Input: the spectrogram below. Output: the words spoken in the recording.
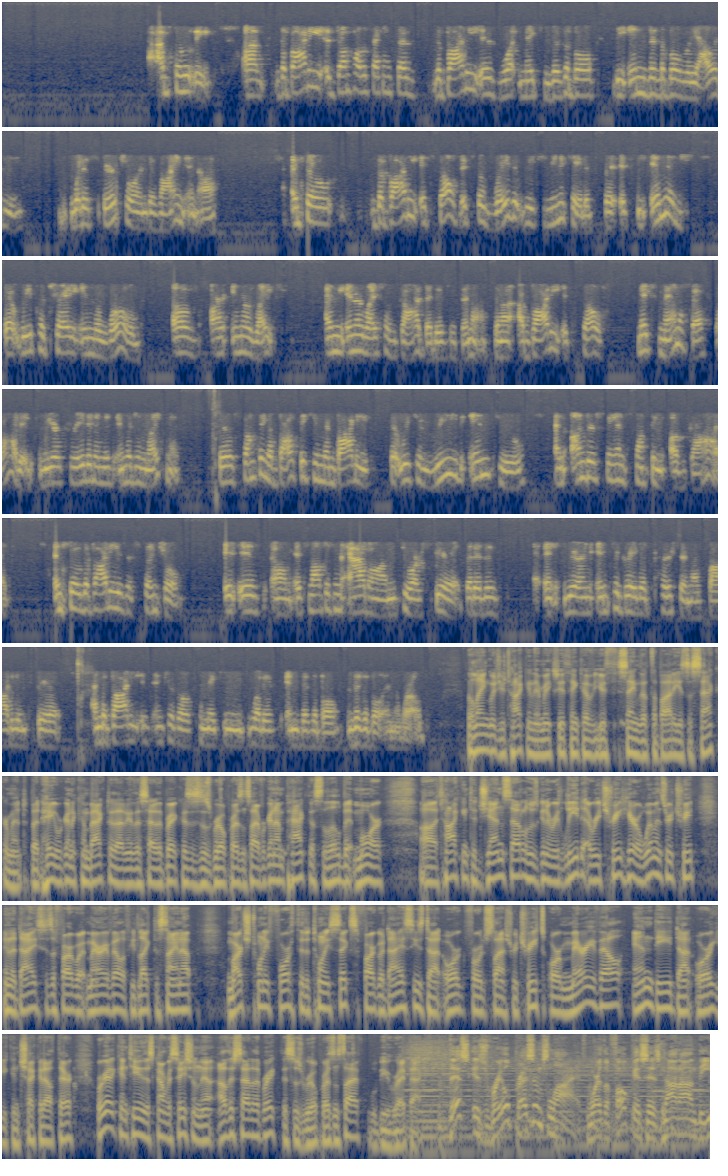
Absolutely. Um, the body, John Paul II says, the body is what makes visible the invisible reality, what is spiritual and divine in us. And so the body itself, it's the way that we communicate. It's the, it's the image that we portray in the world of our inner life and the inner life of God that is within us. And our, our body itself makes manifest God. It, we are created in his image and likeness. There is something about the human body that we can read into and understand something of God. And so the body is essential. It is. Um, it's not just an add-on to our spirit. That it is. We are an integrated person of body and spirit, and the body is integral to making what is invisible visible in the world the language you're talking there makes me think of you saying that the body is a sacrament. But hey, we're going to come back to that on the other side of the break because this is Real Presence Live. We're going to unpack this a little bit more. Uh, talking to Jen Settle, who's going to lead a retreat here, a women's retreat in the Diocese of Fargo at Maryvale. If you'd like to sign up, March 24th to the 26th, fargodiocese.org forward slash retreats or maryvalend.org. You can check it out there. We're going to continue this conversation on the other side of the break. This is Real Presence Live. We'll be right back. This is Real Presence Live, where the focus is not on the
